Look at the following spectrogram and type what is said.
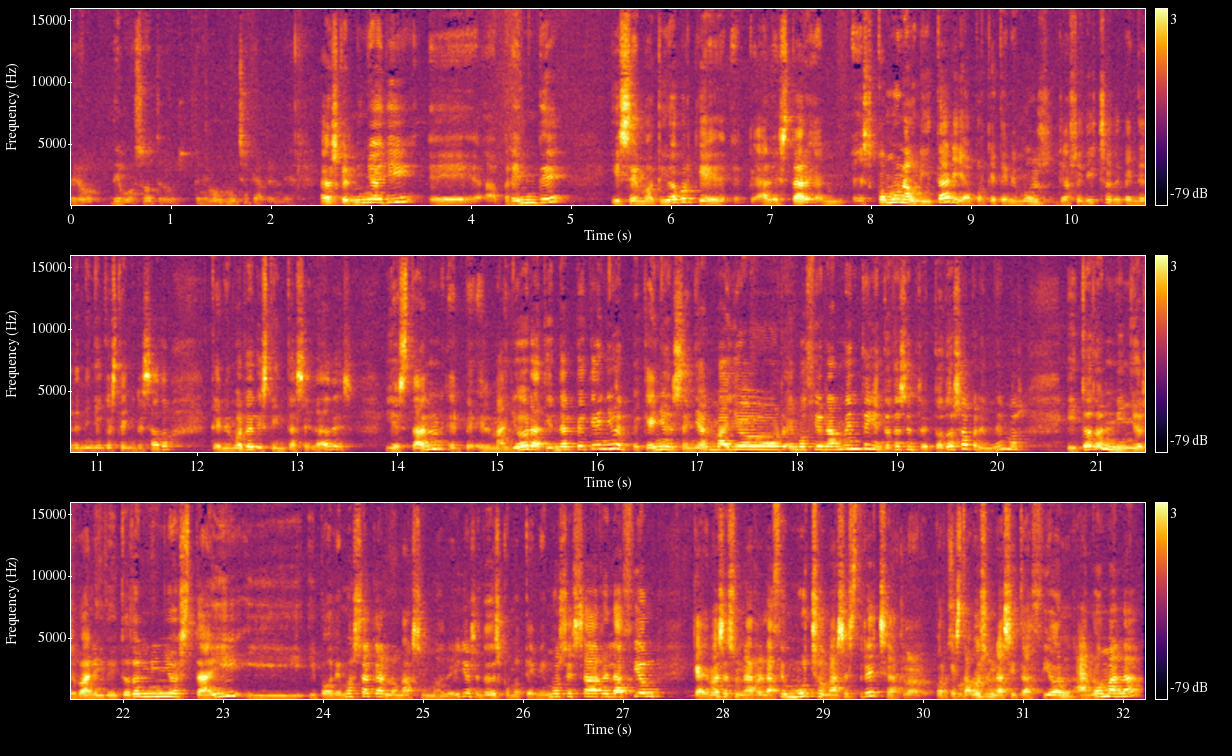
pero de vosotros tenemos mucho que aprender. Claro, es que el niño allí eh, aprende y se motiva porque al estar es como una unitaria, porque tenemos, ya os he dicho, depende del niño que esté ingresado, tenemos de distintas edades y están, el, mayor atiende al pequeño, el pequeño enseña al mayor emocionalmente y entonces entre todos aprendemos. Y todo el niño es válido y todo el niño está ahí y, podemos sacar lo máximo de ellos. Entonces, como tenemos esa relación, que además es una relación mucho más estrecha, porque estamos en una situación anómala,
